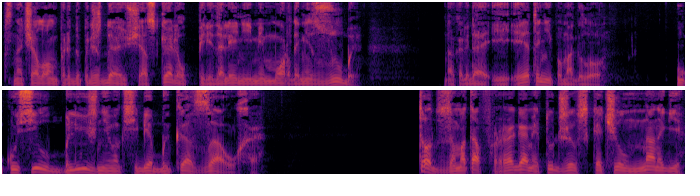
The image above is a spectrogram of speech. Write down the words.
Сначала он предупреждающе оскалил перед оленями мордами зубы, но когда и это не помогло, укусил ближнего к себе быка за ухо. Тот, замотав рогами, тут же вскочил на ноги,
